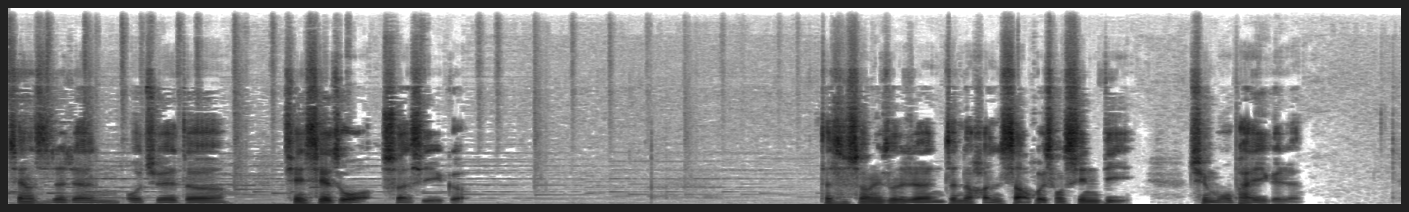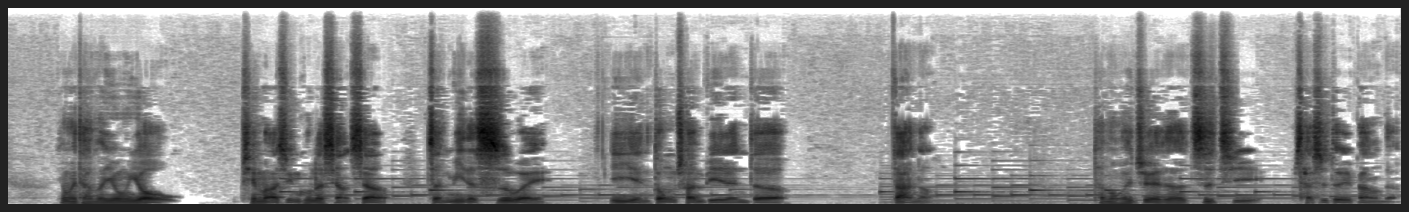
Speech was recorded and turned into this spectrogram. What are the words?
这样子的人，我觉得天蝎座算是一个，但是双鱼座的人真的很少会从心底去膜拜一个人，因为他们拥有天马行空的想象、缜密的思维。一眼洞穿别人的大脑，他们会觉得自己才是最棒的。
